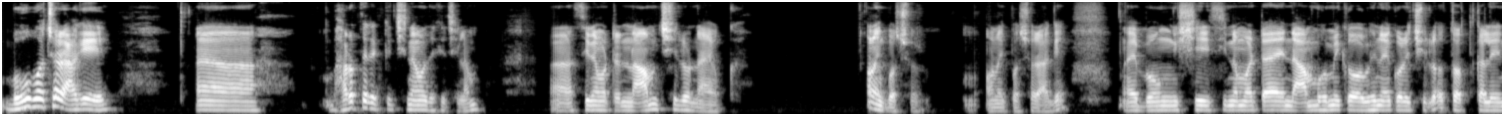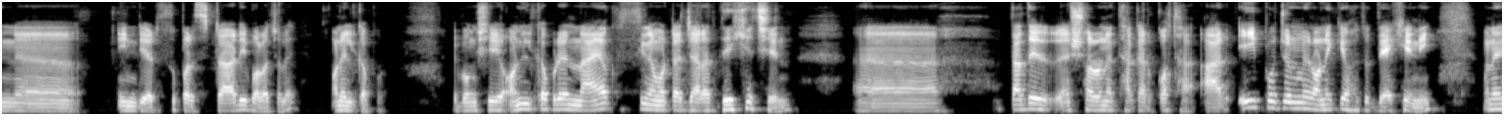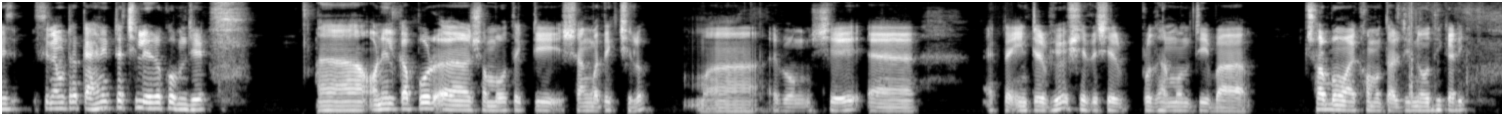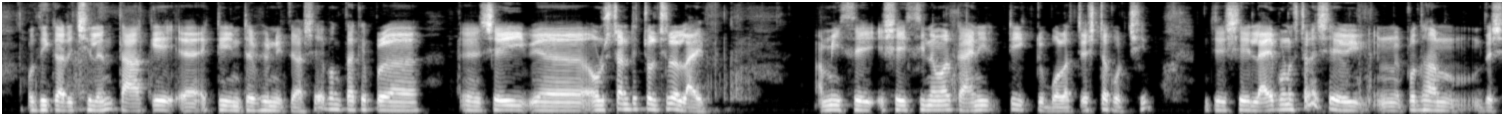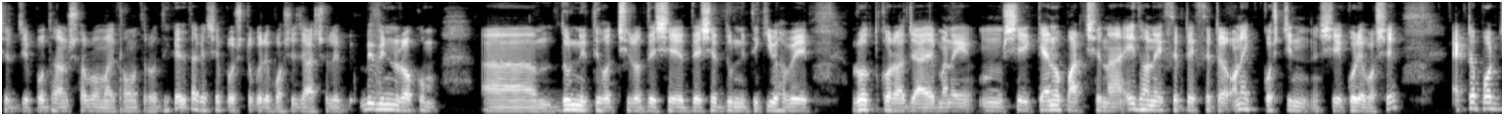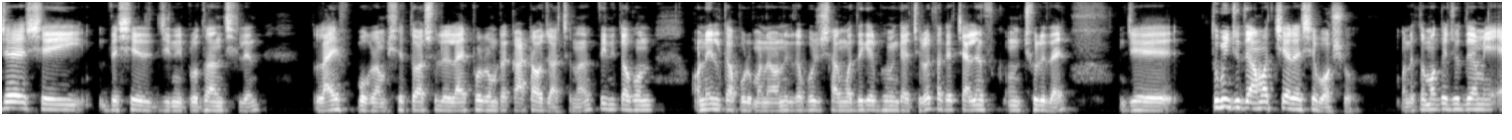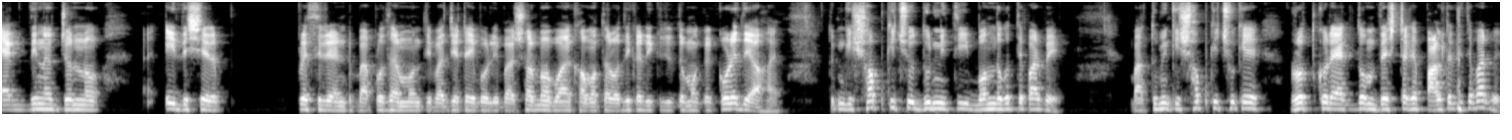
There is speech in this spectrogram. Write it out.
বহু বছর আগে ভারতের একটি সিনেমা দেখেছিলাম। সিনেমাটার নাম ছিল 'নায়ক'। অনেক বছর অনেক বছর আগে এবং সেই সিনেমাটায় নাম ভূমিকায় অভিনয় করেছিল তৎকালীন ইন্ডিয়ার সুপারস্টারই বলা চলে, অনিল কাপুর। এবং সেই অনিল কাপুরের 'নায়ক' সিনেমাটা যারা দেখেছেন তাদের স্মরণে থাকার কথা। আর এই প্রজন্মের অনেকে হয়তো দেখেনি। মানে সিনেমাটার কাহিনীটা ছিল এরকম যে অনিল কাপুর সম্ভবত একটি সাংবাদিক ছিল। এবং সে একটা ইন্টারভিউ সে দেশের প্রধানমন্ত্রী বা সর্বময় ক্ষমতার যিনি অধিকারী, অধিকারী ছিলেন তাকে একটি ইন্টারভিউ নিতে আসে এবং তাকে সেই অনুষ্ঠানটি চলছিল লাইভ। আমি সেই সেই সিনেমার কাহিনীটি একটু বলার চেষ্টা করছি। যে সেই লাইভ অনুষ্ঠানে সে ওই প্রধান দেশের যে প্রধান সর্বময় ক্ষমতার অধিকারী তাকে সে প্রশ্ন করে বসে যে আসলে বিভিন্ন রকম দুর্নীতি হচ্ছিল দেশে, দেশের দুর্নীতি কীভাবে রোধ করা যায়? মানে সে কেন পারছে না? এই ধরনের এক্সেট্রা, এক্সেট্রা অনেক কোয়েশ্চেন সে করে বসে। একটা পর্যায়ে সেই দেশের যিনি প্রধান ছিলেন, লাইভ প্রোগ্রাম সে তো আসলে লাইভ প্রোগ্রামটা কাটাও যাচ্ছে না। তিনি তখন অনিল কাপুর মানে অনিল কাপুর সাংবাদিকের ভূমিকায় ছিল। তাকে চ্যালেঞ্জ ছুড়ে দেয় যে, "তুমি যদি আমার চেয়ারে এসে বসো, মানে তোমাকে যদি আমি একদিনের জন্য এই দেশের প্রেসিডেন্ট বা প্রধানমন্ত্রী বা যেটাই বলি বা সর্বময় ক্ষমতার অধিকারী যদি তোমাকে করে দেওয়া হয়, তুমি কি সব কিছু দুর্নীতি বন্ধ করতে পারবে? বা তুমি কি সব কিছুকে রোধ করে একদম দেশটাকে পাল্টে দিতে পারবে?"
